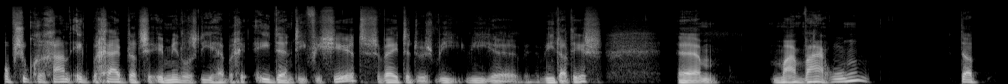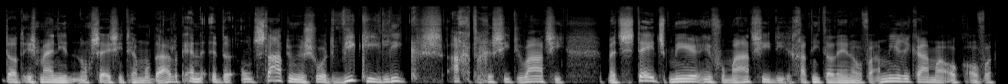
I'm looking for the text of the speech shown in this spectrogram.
op zoek gegaan. Ik begrijp dat ze inmiddels die hebben geïdentificeerd. Ze weten dus wie, wie, eh, wie dat is. Ehm, maar waarom? Dat, dat is mij niet, nog steeds niet helemaal duidelijk. En er ontstaat nu een soort Wikileaks-achtige situatie. Met steeds meer informatie. Die gaat niet alleen over Amerika, maar ook over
